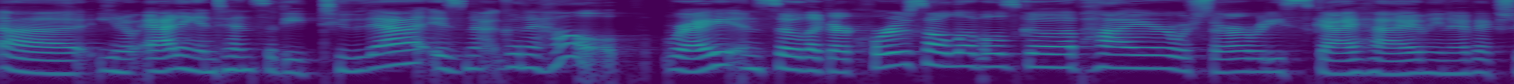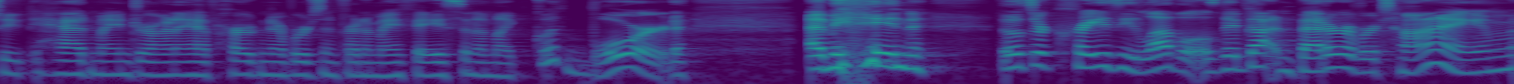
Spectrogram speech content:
uh, you know, adding intensity to that is not going to help, right? And so, like, our cortisol levels go up higher, which are already sky high. I mean, I've actually had mine drawn. I have hard numbers in front of my face, and I'm like, good lord. I mean, those are crazy levels. They've gotten better over time.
